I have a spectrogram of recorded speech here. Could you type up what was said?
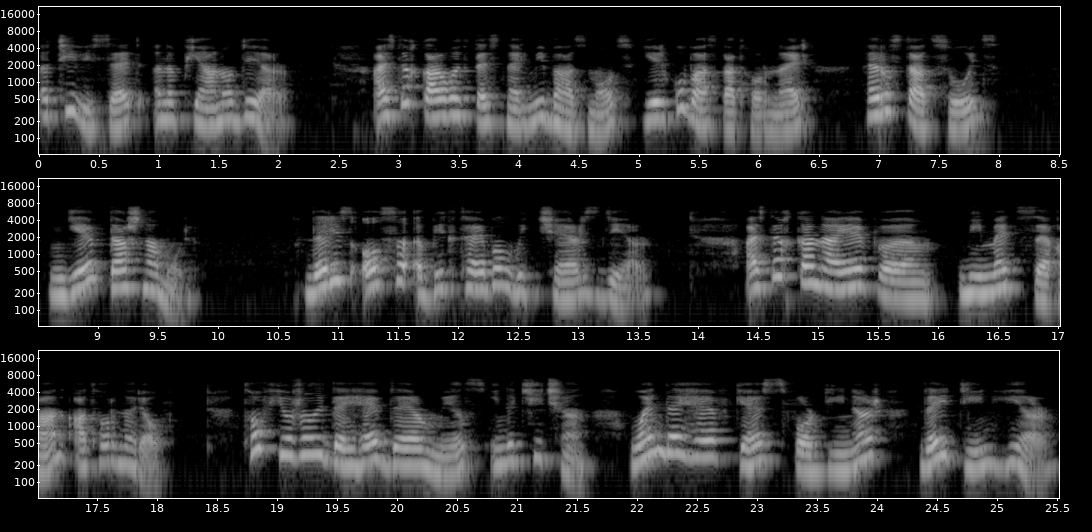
a TV set and a piano there. Այստեղ կարող եք տեսնել մի բազմոց, երկու բազկաթոռներ, հեռուստացույց և դաշնամուր։ There is also a big table with chairs there։ Այստեղ կա նաև մի մեծ սեղան աթոռներով։ Top usually they have their meals in the kitchen. When they have guests for dinner, they dine here։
